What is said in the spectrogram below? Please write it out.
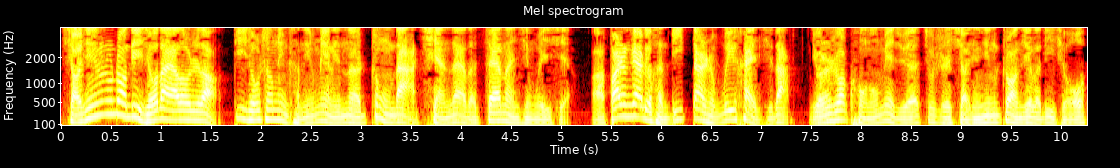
小行星撞地球，大家都知道，地球生命肯定面临的重大潜在的灾难性威胁啊，发生概率很低，但是危害极大。有人说恐龙灭绝就是小行星撞击了地球，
